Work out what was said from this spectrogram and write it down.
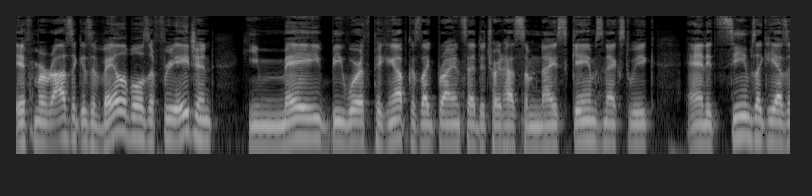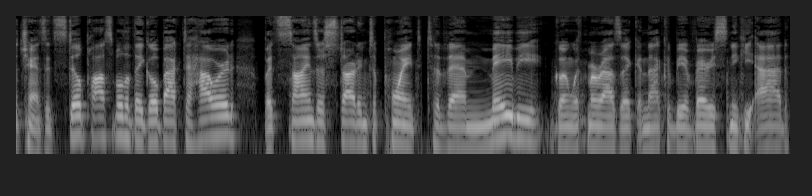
if Mrazek is available as a free agent, he may be worth picking up because, like Brian said, Detroit has some nice games next week, and it seems like he has a chance. It's still possible that they go back to Howard, but signs are starting to point to them maybe going with Mrazek, and that could be a very sneaky add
